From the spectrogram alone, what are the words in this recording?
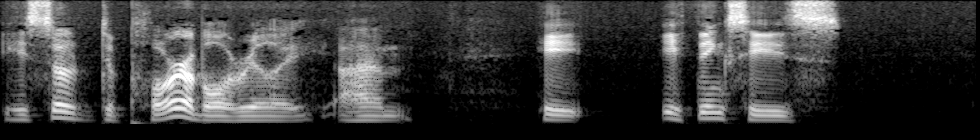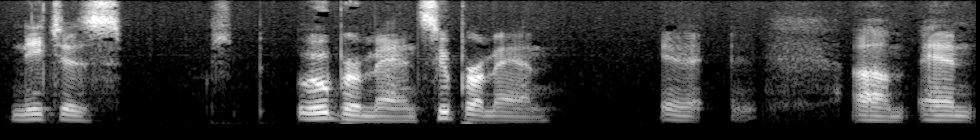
he's so deplorable. Really, um, he he thinks he's Nietzsche's Uberman, Superman, in it. Um, and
